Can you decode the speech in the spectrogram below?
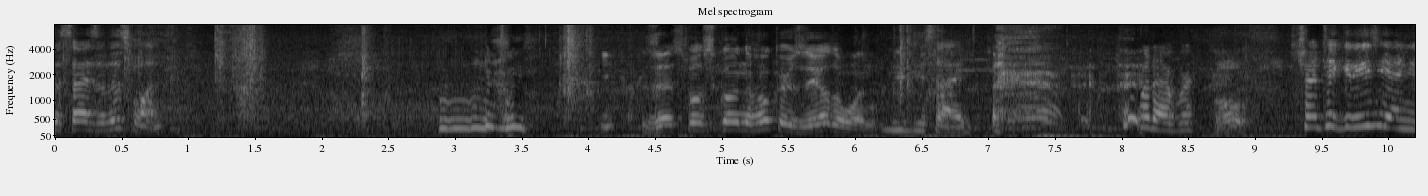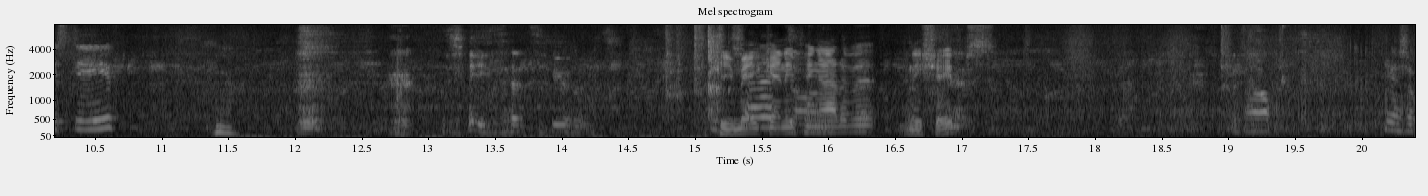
The size of this one. Is that supposed to go in the hook or is the other one? You decide. Whatever. Both. Just trying to take it easy on you, Steve. Jeez, that's huge. Do you make anything out of it? Any shapes? Well, here's a,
